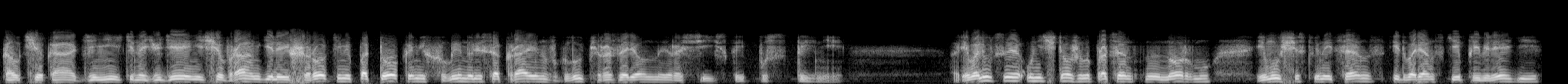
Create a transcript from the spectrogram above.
Колчака, Деникина, Юденича, Врангеля и широкими потоками хлынули с окраин вглубь разоренной российской пустыни. Революция уничтожила процентную норму, имущественный ценз и дворянские привилегии,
